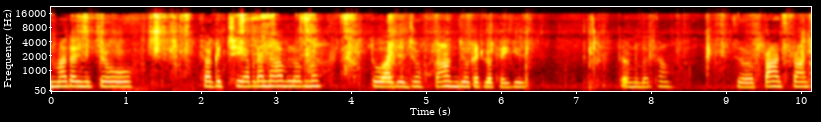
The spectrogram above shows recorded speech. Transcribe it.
માતાજી મિત્રો સ્વાગત છે આપણા નવા બ્લોગમાં તો આજે જો કામ જો કેટલો થઈ ગયો તમને બતાવું. જો પાંચ પાંચ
